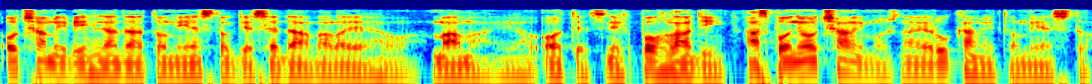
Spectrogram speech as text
očami vyhľadá to miesto, kde sedávala jeho mama, jeho otec. Nech pohľadí, aspoň očami, možno aj rukami to miesto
